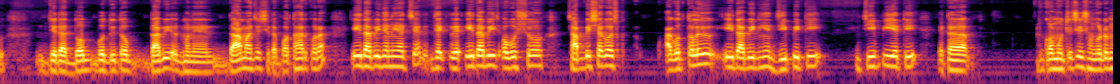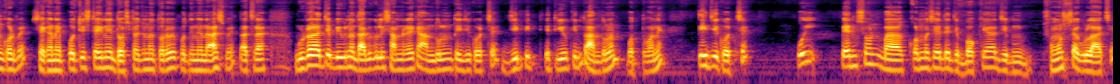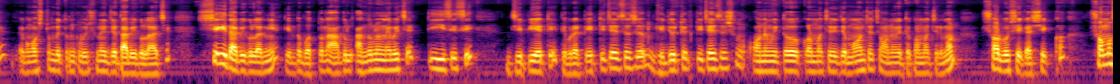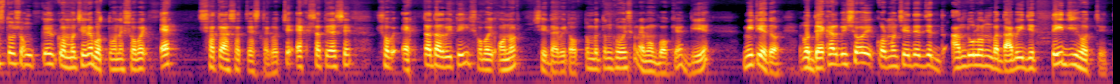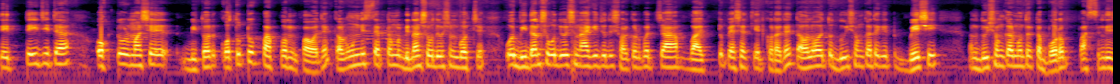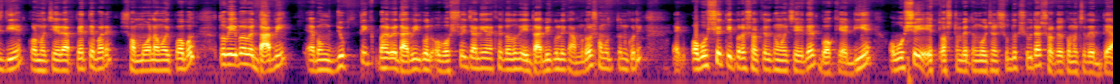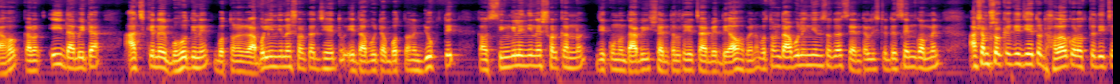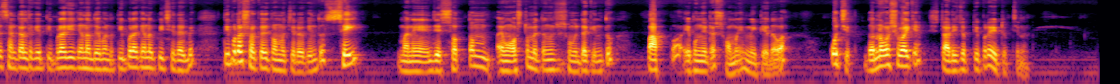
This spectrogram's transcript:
যেটা বর্ধিত দাবি মানে দাম আছে সেটা প্রত্যাহার করা। এই দাবি জানিয়ে যাচ্ছে যে এই দাবি অবশ্য ছাব্বিশ আগস্ট আগরতলায়ও এই দাবি নিয়ে জিপিটি, জিপিএটি এটা কর্মসূচি সংগঠন করবে। সেখানে পঁচিশটা ইউনিট, দশটা জনের তরফে প্রতিনিধি আসবে। তাছাড়া গোটা রাজ্যে বিভিন্ন দাবিগুলি সামনে রেখে আন্দোলন তেজি করছে। জিপিএটিও কিন্তু আন্দোলন বর্তমানে তেজি করছে। ওই পেনশন বা কর্মচারীদের যে বকেয়া যে সমস্যাগুলো আছে এবং অষ্টম বেতন কমিশনের যে দাবিগুলো আছে, সেই দাবিগুলো নিয়ে কিন্তু বর্তমানে আন্দোলন নেমেছে TECC. GPAT Tripura TET teacher association graduated teacher association, অনিয়মিত কর্মচারী যে মঞ্চ আছে, অনিয়মিত কর্মচারী মন সর্বশিক্ষা শিক্ষক, সমস্ত সংখ্যের কর্মচারীরা বর্তমানে সবাই একসাথে আসার চেষ্টা করছে, একসাথে আসে সব একটা দাবিতেই সবাই অনর সেই দাবিটা অষ্টম বেতন কমিশন এবং বকেয়া দিয়ে মিটিয়ে দেওয়া। এবং দেখার বিষয়, কর্মচারীদের যে আন্দোলন বা দাবি যে তেজি হচ্ছে তেজিটা অক্টোবর মাসের ভিতর কতটুকু প্রাপ্য পাওয়া যায়? কারণ উনিশ সেপ্টেম্বর বিধানসভা অধিবেশন বসছে ওই বিধানসভা অধিবেশন আগে যদি সরকার উপর চাপ বা একটু প্রেশার ক্রিয়েট করা যায়, তাহলে হয়তো দুই সংখ্যা থেকে একটু বেশি মানে দুই সংখ্যার মতো একটা বড় পার্সেন্টেজ দিয়ে কর্মচারীরা পেতে পারে, সম্ভাবনাময় প্রবল। তবে এইভাবে দাবি এবং যুক্তিকভাবে দাবিগুলো অবশ্যই জানিয়ে রাখা যত এই দাবিগুলিকে আমরাও সমর্থন করি। অবশ্যই ত্রিপুরা সরকারি কর্মচারীদের বকেয়া দিয়ে অবশ্যই এই অষ্টম বেতন কমিশনের সুযোগ সুবিধা সরকারি কর্মচারীদের দেওয়া হোক। কারণ এই দাবিটা আজকে নয় বহুদিনের বর্তমানে রাবল ইঞ্জিনের সরকার যেহেতু, এই দাবিটা বর্তমানে যুক্তিক কারণ সিঙ্গেল ইঞ্জিনের সরকার নয় যে কোনো দাবি সেন্ট্রাল থেকে চাইবে দেওয়া হবে না। বর্তমানে ডাবল ইঞ্জিন সরকার, সেন্ট্রাল স্টেটের সেম গভর্নমেন্ট। আসাম সরকারকে যেহেতু ঢালাও করে অর্থ দিচ্ছে, সেন্ট্রাল থেকে ত্রিপুরাকে কেন দেবে না? ত্রিপুরা কেন পিছিয়ে থাকবে? ত্রিপুরা সরকারি কর্মচারীও কিন্তু সেই মানে যে সপ্তম এবং অষ্টম বেতন সময়টা কিন্তু প্রাপ্য এবং এটা সময় মিটিয়ে দেওয়া উচিত। ধন্যবাদ সবাইকে। স্টাডিজ চপ্তি ত্রিপুরা ইউটিউব চ্যানেল।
